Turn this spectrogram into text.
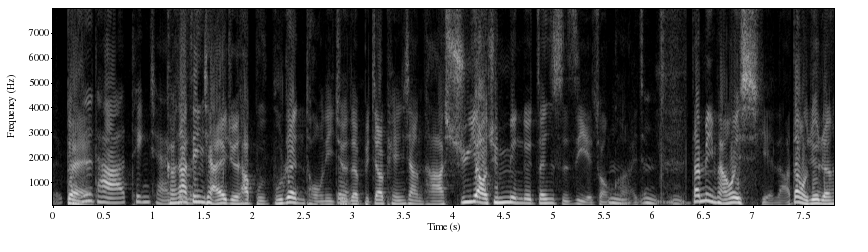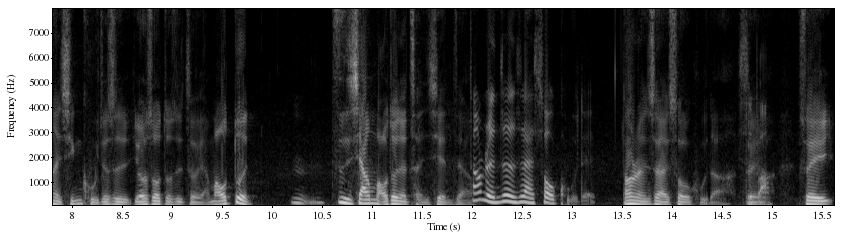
的。可是他听起来，可是他听起来又觉得他不不认同，你觉得比较偏向他需要去面对真实自己的状况来讲。但命盘会写啦，但我觉得人很辛苦，就是有时候都是这样矛盾。嗯，自相矛盾的呈现，这样。当人真的是在受苦的，当然是来受苦的，是吧？所以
